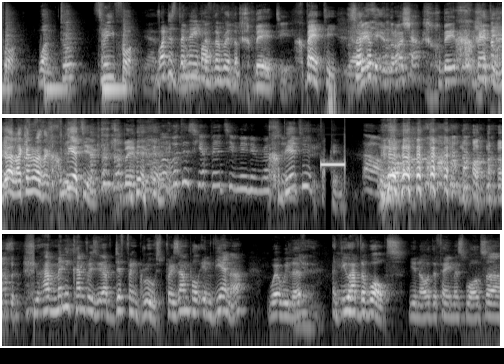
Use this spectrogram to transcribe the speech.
four. One, two, three, four. what is the name of the rhythm? Khbeti. Khbeti. Yeah. So khbeti in Russia, khbeti. Khbeti. Yeah, like in Russia, khbeti. khbeti. Well, what does khbeti mean in Russian? Khbeti? Oh. no. no, no. You have many countries, you have different grooves. For example, in Vienna, where we live, yeah. you have the waltz, you know, the famous waltz. Uh,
